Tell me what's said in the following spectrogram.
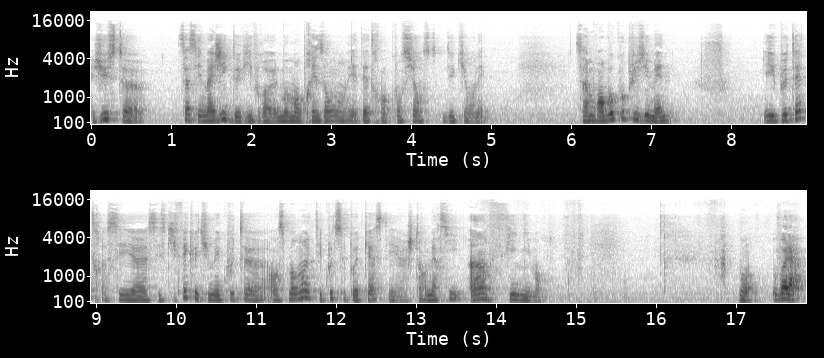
juste, euh, ça c'est magique de vivre le moment présent et d'être en conscience de qui on est. Ça me rend beaucoup plus humaine. Et peut-être c'est euh, c'est ce qui fait que tu m'écoutes en ce moment et que tu écoutes ce podcast et je te remercie infiniment. Bon, voilà.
